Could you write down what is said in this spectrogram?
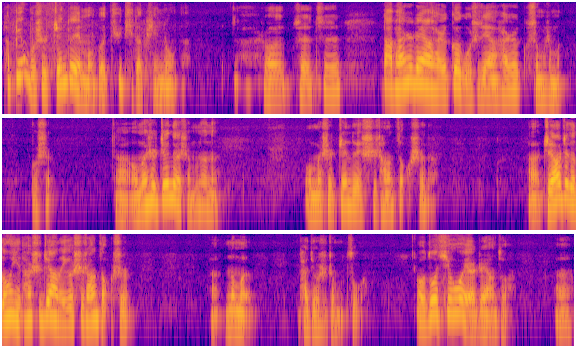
它并不是针对某个具体的品种的啊，说这这是大盘是这样，还是个股是这样，还是什么什么？不是啊，我们是针对什么的呢？我们是针对市场走势的啊，只要这个东西它是这样的一个市场走势啊，那么。它就是这么做，我做期货也这样做，啊，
